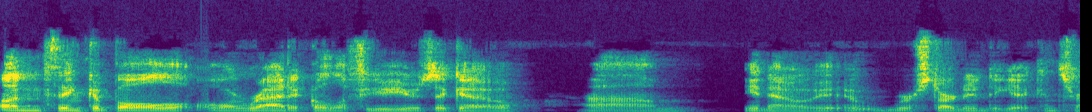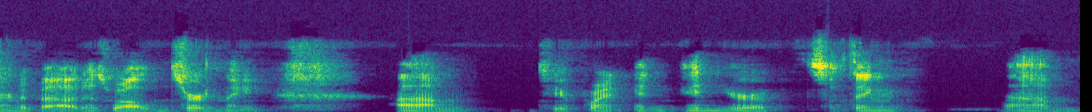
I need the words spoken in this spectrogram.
unthinkable or radical a few years ago, um, you know, we're starting to get concerned about as well. And certainly, um, to your point, in, in Europe, something um,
